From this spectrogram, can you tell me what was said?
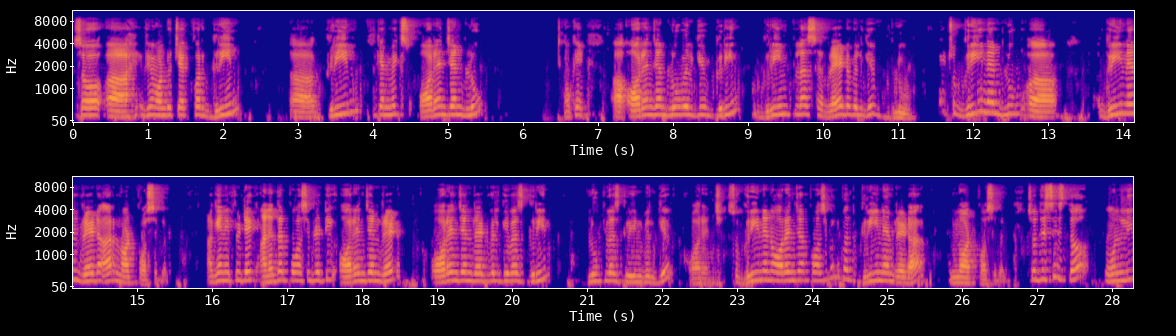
so uh, if you want to check for green uh, green can mix orange and blue okay? Uh, orange and blue will give green. Green plus red will give blue. Right? so green and blue uh, green and red are not possible. Again if we take another possibility orange and red orange and red will give us green. Blue plus green will give orange. So green and orange are possible but green and red are not possible. So this is the only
